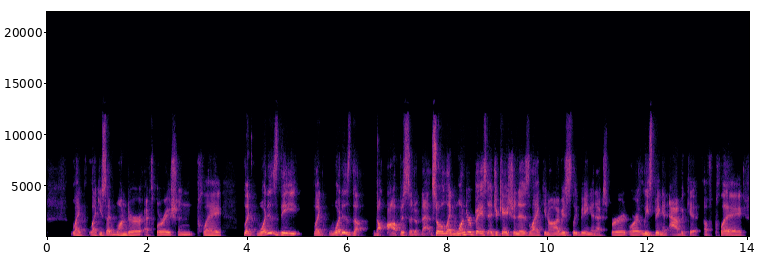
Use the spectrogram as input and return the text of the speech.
like like you said wonder, exploration, play. Like what is the like what is the the opposite of that. So like wonder based education is like you know obviously being an expert or at least being an advocate of play.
